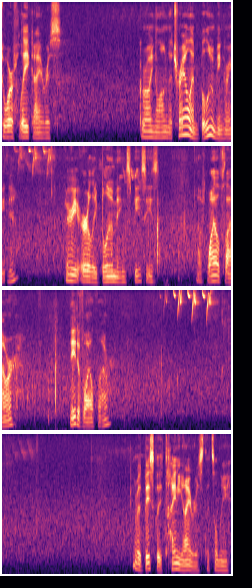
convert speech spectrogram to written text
dwarf lake iris growing along the trail and blooming right now. Very early blooming species of wildflower, native wildflower. Kind of basically a tiny iris that's only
